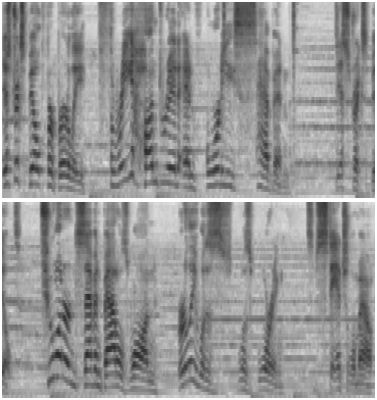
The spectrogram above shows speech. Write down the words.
Districts built for Burly, 347 districts built. 207 battles won. Burly was was warring. Substantial amount.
